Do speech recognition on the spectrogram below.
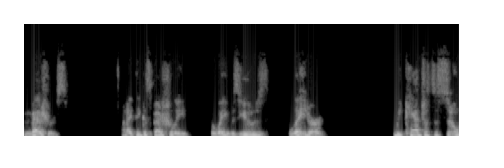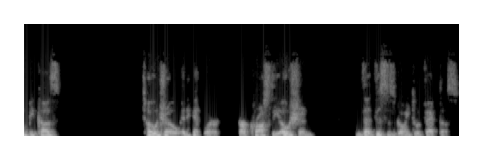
measures. And I think especially the way it was used later, we can't just assume because Tojo and Hitler are across the ocean that this is going to affect us.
